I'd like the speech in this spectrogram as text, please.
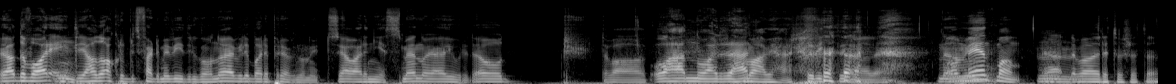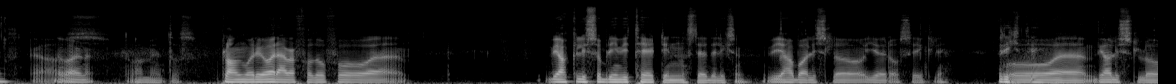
Ja, det var Mm. egentlig Jeg hadde akkurat blitt ferdig med videregående, og jeg ville bare prøve noe nytt. Så jeg var en yes man, og jeg gjorde det, og det var Og her, nå er dere her? Nå er vi her. Riktig. Ja, det, var ment, mann. ja, Mm. det var rett og slett det. ja, det var det. Det var ment, også. Planen vår i år er i hvert fall å få uh, Vi har ikke lyst til å bli invitert inn noe sted, liksom. Vi har bare lyst til å gjøre oss, egentlig. Riktig. Og uh, vi har lyst til å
